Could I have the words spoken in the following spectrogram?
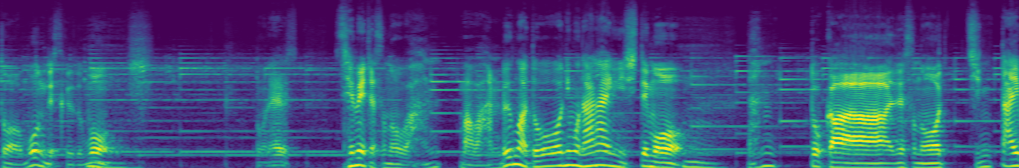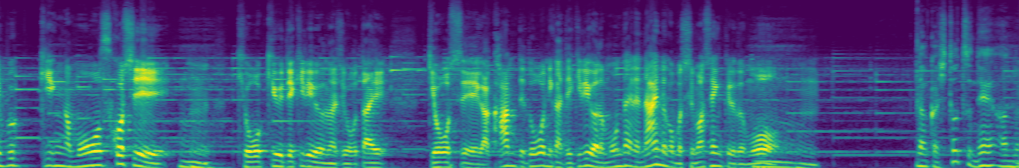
とは思うんですけれども、でもねせめてそのワン,、まあ、ワンルームはどうにもならないにしても、うん。なんとか、ね、その賃貸物件がもう少し、うん。うん供給できるような状態行政が噛んでどうにかできるような問題ではないのかもしれませんけれども、うん。うん。なんか一つねあの、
